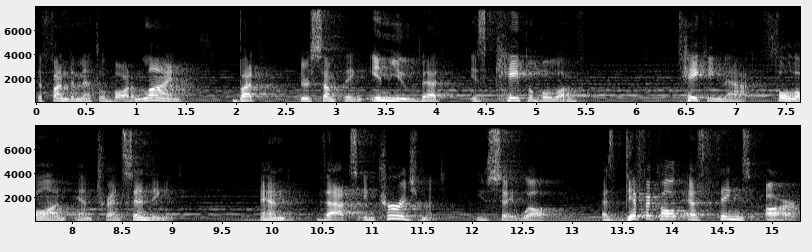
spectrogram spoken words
the fundamental bottom line. But there's something in you that is capable of taking that full on and transcending it. And that's encouragement. You say, well, as difficult as things are,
